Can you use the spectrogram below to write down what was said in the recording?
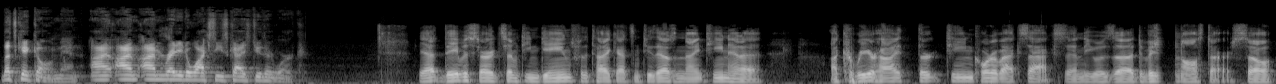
Let's get going, man. I, I'm I'm ready to watch these guys do their work. Yeah, Davis started 17 games for the Ticats in 2019. Had a a career high 13 quarterback sacks, and he was a division all star. So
